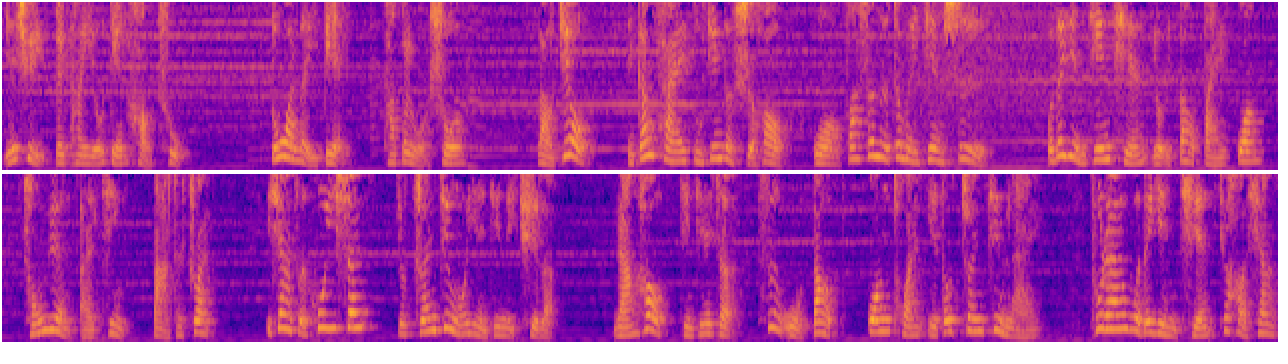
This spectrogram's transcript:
也许对他有点好处。读完了一遍，他对我说。老舅，你刚才读经的时候，我发生了这么一件事。我的眼睛前有一道白光，从远而近，打着转，一下子呼一声就钻进我眼睛里去了。然后紧接着四五道光团也都钻进来，突然我的眼前就好像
